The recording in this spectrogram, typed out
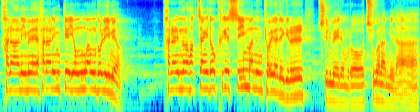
하나님의 하나님께 영광 돌리며 하나님 나라 확장이 더욱 크게 쓰임 받는 교회가 되기를 주님의 이름으로 축원합니다.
